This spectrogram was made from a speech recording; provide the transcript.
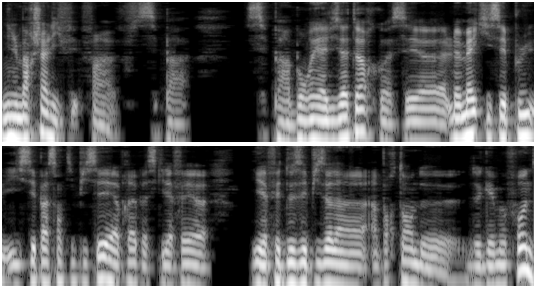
Neil Marshall, il fait, enfin, c'est pas, c'est pas un bon réalisateur, quoi. C'est euh, le mec, il s'est plus, il s'est pas senti pisser après parce qu'il a fait, euh, il a fait deux épisodes euh, importants de, de Game of Thrones.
